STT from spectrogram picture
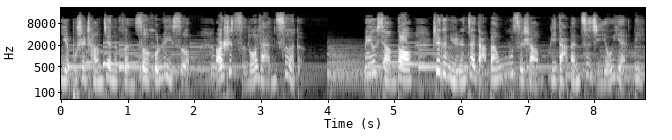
也不是常见的粉色或绿色，而是紫罗兰色的。没有想到，这个女人在打扮屋子上比打扮自己有眼力。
